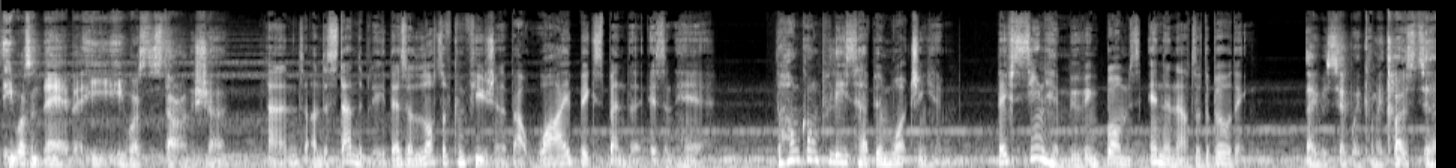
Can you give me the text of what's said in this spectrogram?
He wasn't there, but he, he was the star of the show. And, understandably, there's a lot of confusion about why Big Spender isn't here. The Hong Kong police have been watching him. They've seen him moving bombs in and out of the building. They said, We're coming close to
